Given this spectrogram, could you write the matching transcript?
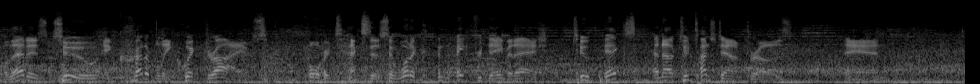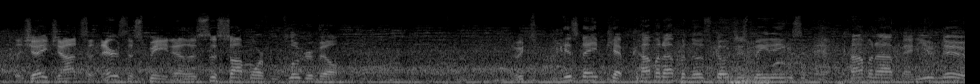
Well, that is two incredibly quick drives for Texas. And what a good night for David Ash. Two picks and now two touchdown throws. And the Daje Johnson, there's the speed. Now, this is the sophomore from Pflugerville. His name kept coming up in those coaches meetings and coming up, and you knew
